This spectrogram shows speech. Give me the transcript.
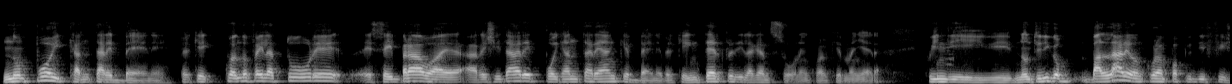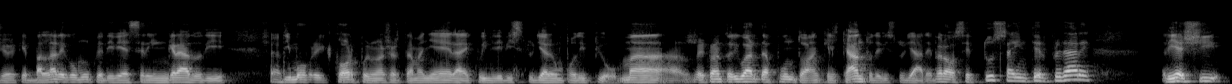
non puoi cantare bene, perché quando fai l'attore e sei bravo a, a, recitare, puoi cantare anche bene, perché interpreti la canzone in qualche maniera. Quindi non ti dico ballare è ancora un po' più difficile, perché ballare comunque devi essere in grado di, certo. di muovere il corpo in una certa maniera e quindi devi studiare un po' di più. Ma per quanto riguarda appunto anche il canto, devi studiare, però se tu sai interpretare, riesci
